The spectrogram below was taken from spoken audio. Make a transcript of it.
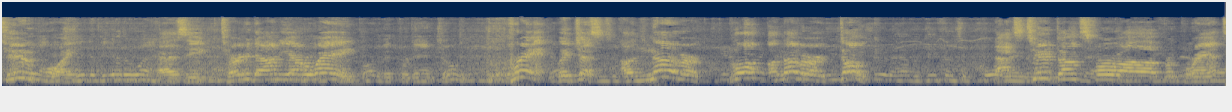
two point Take it the other way. as he turned it down the other way. Part of it for D'Antoni. Grant with just another another dunk. good to have a defensive coordinator. That's two dunks for uh, for Grant.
